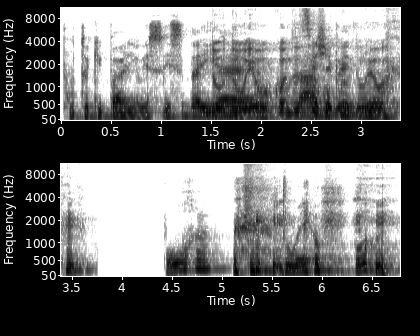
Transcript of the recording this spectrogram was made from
Puta que pariu. Esse, esse daí Do, é. doeu quando você chegou e doeu? Porra! doeu. Porra.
